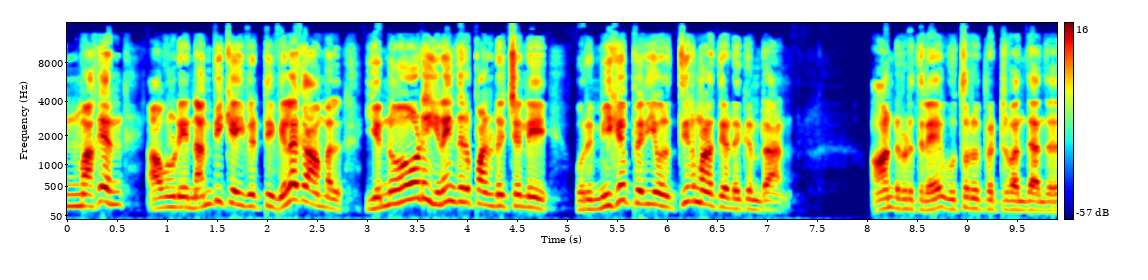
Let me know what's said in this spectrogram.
என் மகன் அவனுடைய நம்பிக்கை விட்டு விலகாமல் என்னோடு இணைந்திருப்பான் என்று சொல்லி ஒரு மிகப்பெரிய ஒரு தீர்மானத்தை எடுக்கின்றான். ஆண்டவரிடத்திலே உத்தரவு பெற்று வந்த அந்த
